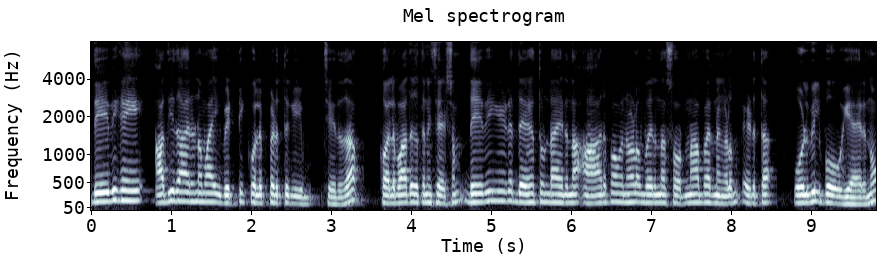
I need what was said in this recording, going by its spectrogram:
ദേവികയെ അതിദാരുണമായി വെട്ടിക്കൊലപ്പെടുത്തുകയും ചെയ്തത്. കൊലപാതകത്തിന് ശേഷം ദേവികയുടെ ദേഹത്തുണ്ടായിരുന്ന ആറ് പവനോളം വരുന്ന സ്വർണാഭരണങ്ങളും എടുത്ത് ഒളിവിൽ പോവുകയായിരുന്നു.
